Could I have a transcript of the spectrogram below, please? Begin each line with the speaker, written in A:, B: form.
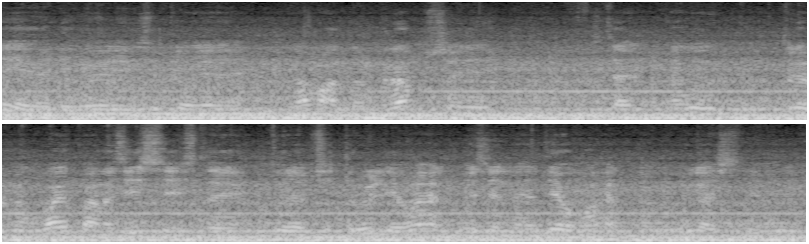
A: tee oli, oli niisugune kavandav kraps oli, siis ta nagu tuleb nagu vaibana sisse, siis ta tuleb siit rulli vahelt või selle teo vahelt nagu üles niimoodi.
